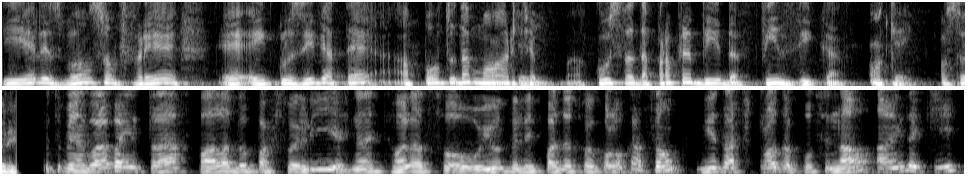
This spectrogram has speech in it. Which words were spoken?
e eles vão sofrer, é, inclusive até a ponto da morte, okay. a custa da própria vida física. Ok, pastor. Muito bem, agora vai entrar a fala do pastor Elias, né? Então, olha só, o Hildo ele faz a sua colocação, desastrosa por sinal, ainda que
